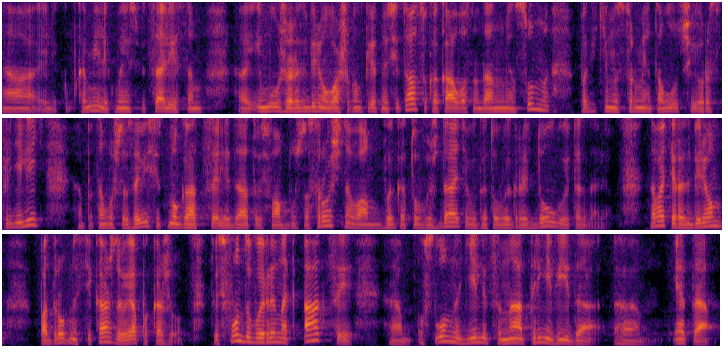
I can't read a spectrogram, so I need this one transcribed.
или ко к моим специалистам, а, и мы уже разберем вашу конкретную ситуацию, какая у вас на данный момент сумма, по каким инструментам лучше ее распределить, а, потому что зависит много от цели, да, то есть вам нужно срочно, вам вы готовы ждать, вы готовы играть долго и так далее. Давайте разберем подробности каждого, я покажу. То есть фондовый рынок акций условно делится на три вида. Это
